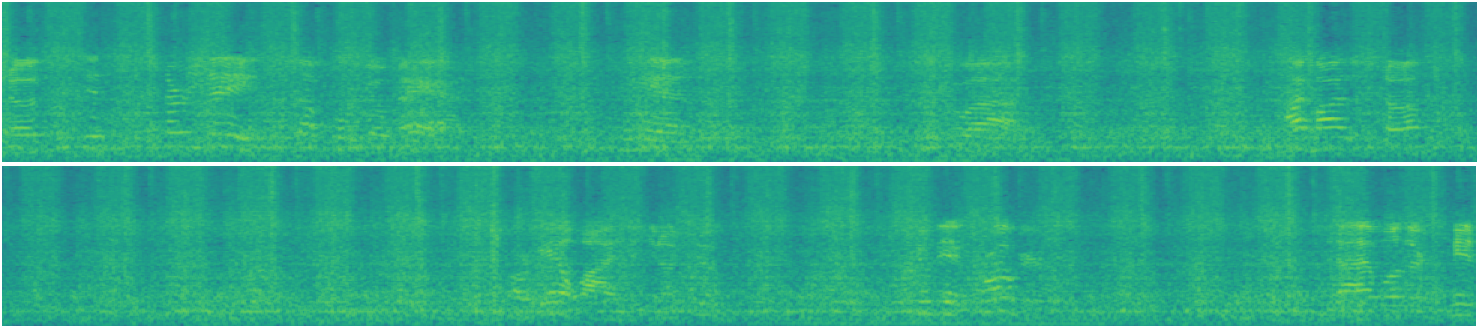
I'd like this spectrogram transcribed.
You know, it's, it's 30 days, stuff won't go bad. And to, uh, I buy the stuff, or Gail buys it, you know, she'll, she'll be at Kroger's, and I have one of 10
